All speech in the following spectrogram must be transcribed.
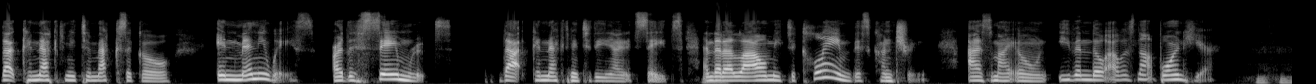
that connect me to mexico in many ways are the same roots that connect me to the United States and that allow me to claim this country as my own, even though I was not born here. Mm-hmm.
